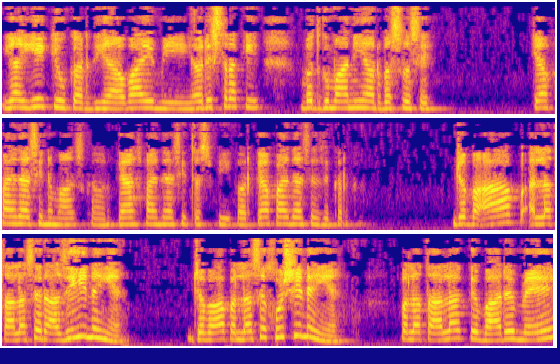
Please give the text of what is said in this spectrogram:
یا یہ کیوں کر دیا وائی می اور اس طرح کی بدگمانی اور بسو سے کیا فائدہ ایسی نماز کا اور کیا فائدہ ایسی تصویر کا اور کیا فائدہ ایسے ذکر کا؟ جب آپ اللہ تعالی سے راضی ہی نہیں ہے جب آپ اللہ سے خوش ہی نہیں ہے تو اللہ تعالی کے بارے میں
